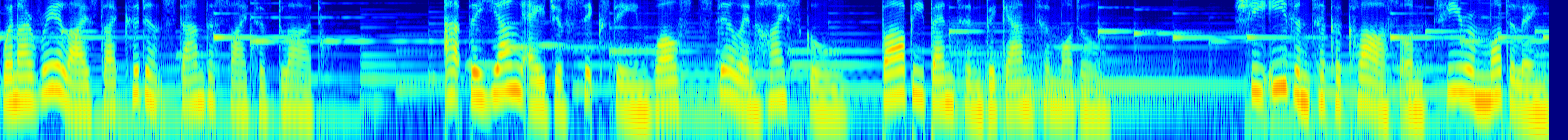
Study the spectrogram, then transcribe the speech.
when I realized I couldn't stand the sight of blood. At the young age of 16, whilst still in high school, Barbi Benton began to model. She even took a class on theorem modeling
